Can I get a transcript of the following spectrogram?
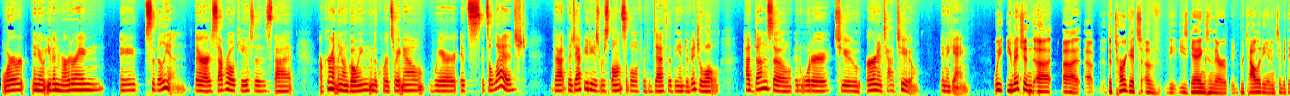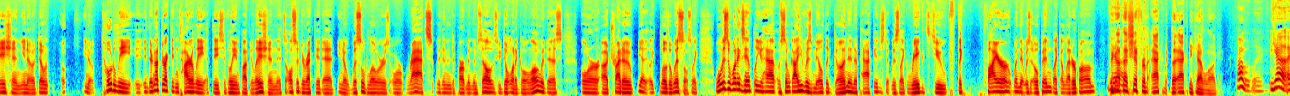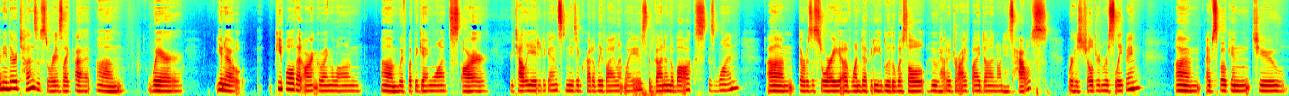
or, you know, even murdering a civilian. There are several cases that are currently ongoing in the courts right now where it's it's alleged that the deputies responsible for the death of the individual had done so in order to earn a tattoo in a gang. Well, you mentioned uh, uh, uh, the targets of the, these gangs and their brutality and intimidation. You know, don't uh, you know totally. They're not directed entirely at the civilian population. It's also directed at you know whistleblowers or rats within the department themselves who don't want to go along with this or uh, try to yeah like blow the whistle. So like, what was the one example you have of some guy who was mailed a gun in a package that was like rigged to like fire when it was opened, like a letter bomb? They yeah. got that shit from Acme, the Acme catalog. Probably. Yeah, I mean, there are tons of stories like that um, where, you know, people that aren't going along um, with what the gang wants are retaliated against in these incredibly violent ways. The gun in the box is one. Um, there was a story of one deputy who blew the whistle who had a drive by done on his house where his children were sleeping. Um, I've spoken to,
